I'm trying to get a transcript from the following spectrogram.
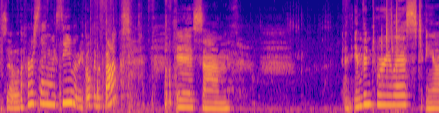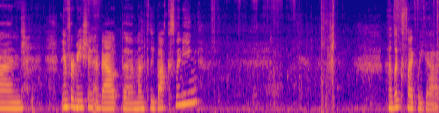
So the first thing we see when we open the box is some an inventory list and information about the monthly box winning. It looks like we got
